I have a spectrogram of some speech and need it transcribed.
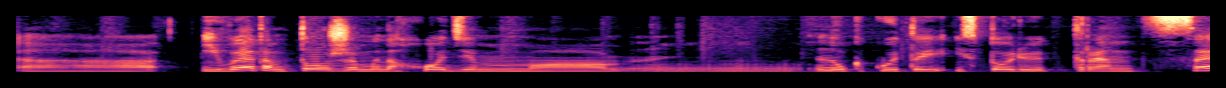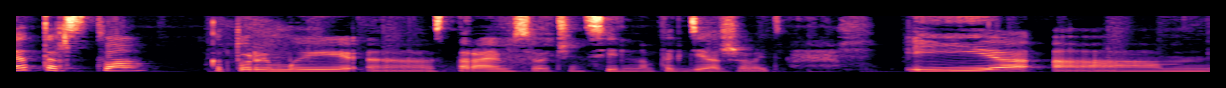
Э, и в этом тоже мы находим э, ну, какую-то историю трендсеттерства, который мы э, стараемся очень сильно поддерживать и э,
